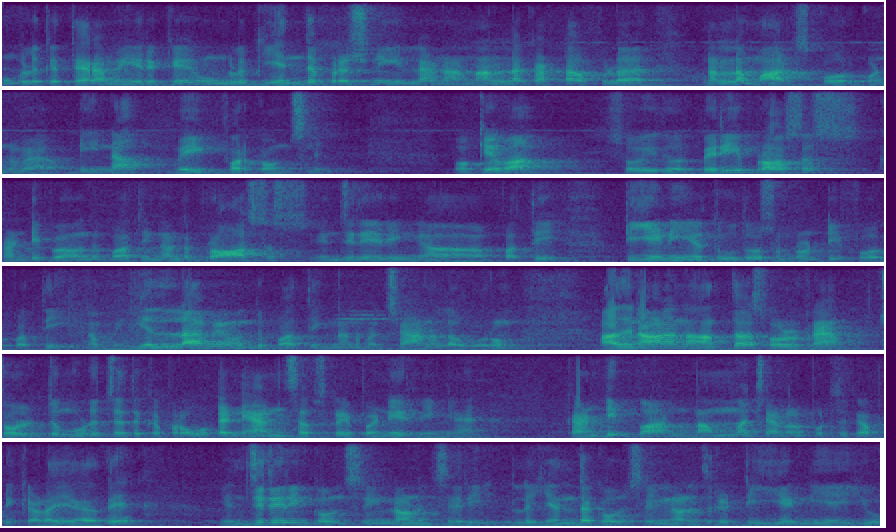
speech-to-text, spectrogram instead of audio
உங்களுக்கு திறமை இருக்குது உங்களுக்கு எந்த பிரச்சனையும் இல்லை. நான் நல்ல கட் ஆஃபில் நல்ல மார்க் ஸ்கோர் பண்ணுவேன் அப்படின்னா வெயிட் ஃபார் கவுன்சிலிங் ஓகேவா? ஸோ இது ஒரு பெரிய ப்ராசஸ் கண்டிப்பாக வந்து பார்த்திங்கன்னா அந்த ப்ராசஸ் இன்ஜினியரிங் பற்றி TNEA two thousand twenty four பற்றி நம்ம எல்லாமே வந்து பார்த்திங்கன்னா நம்ம சேனலில் வரும். அதனால் நான் அதான் சொல்கிறேன் டுவெல்த்து முடித்ததுக்கப்புறம் உடனே அன்சப்ஸ்கிரைப் பண்ணிடுவீங்க. கண்டிப்பாக நம்ம சேனல் பொறுத்துக்கு அப்படி கிடையாது. இன்ஜினியரிங் கவுன்சிலிங்னாலும் சரி இல்லை எந்த கவுன்சிலிங்னாலும் சரி டிஎன்ஏயு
